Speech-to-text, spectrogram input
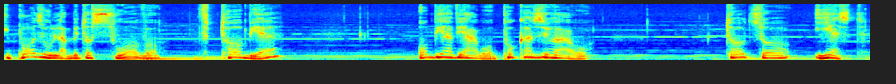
I pozwól, aby to słowo w Tobie objawiało, pokazywało to, co jest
